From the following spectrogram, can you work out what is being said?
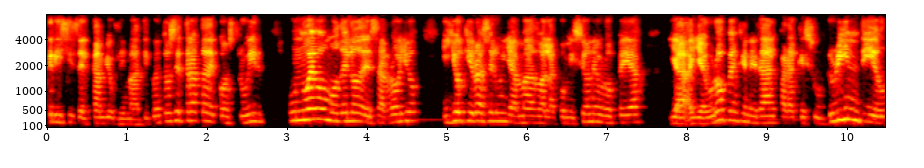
crisis del cambio climático. Entonces se trata de construir un nuevo modelo de desarrollo y yo quiero hacer un llamado a la Comisión Europea y a, y a, Europa en general para que su Green Deal,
